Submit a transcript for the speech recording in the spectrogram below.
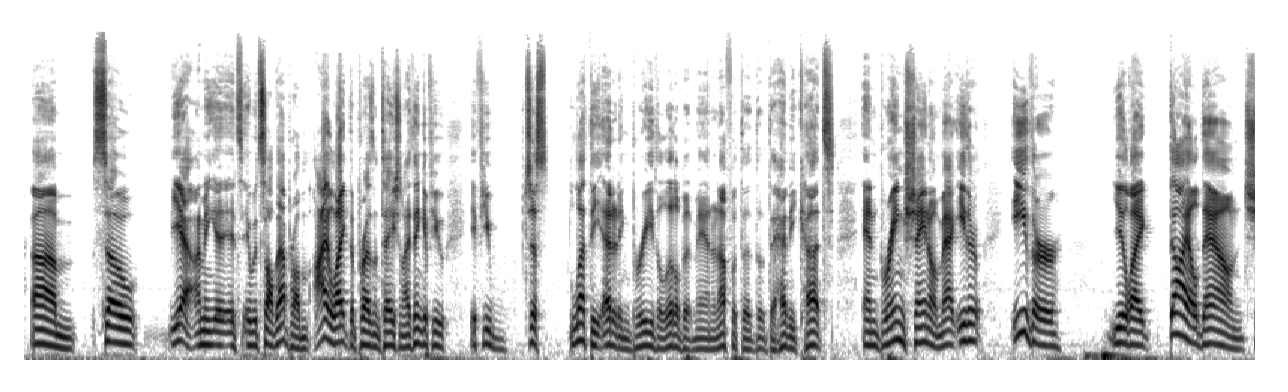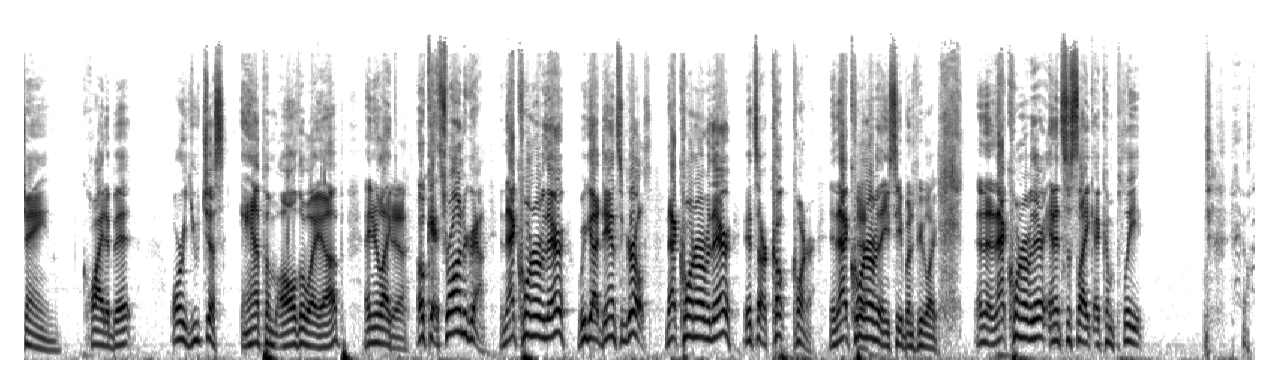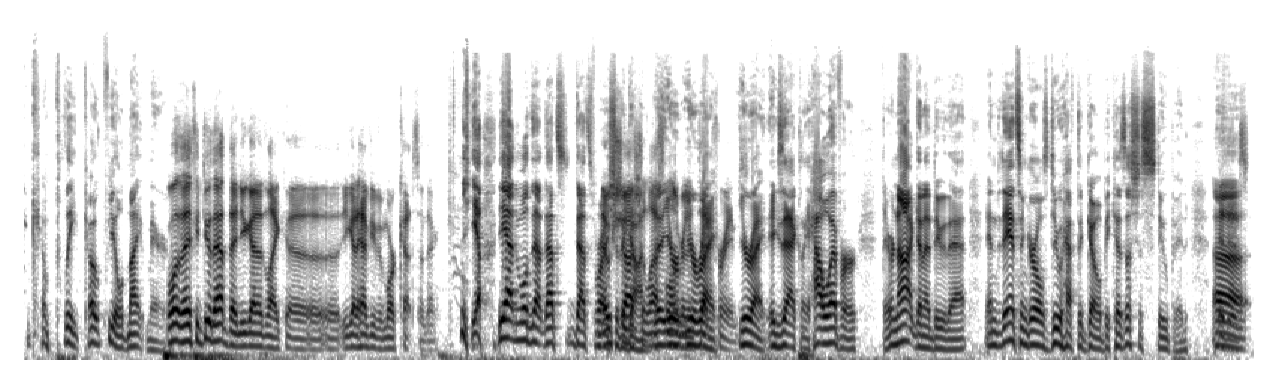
Um, so yeah, I mean, it, it's it would solve that problem. I like the presentation. I think if you if you just let the editing breathe a little bit, man, enough with the the, the heavy cuts and bring Shane O'Mac either either you like dial down Shane quite a bit, or you just amp him all the way up, and you're like, Yeah. okay, it's Raw Underground. In that corner over there, we got dancing girls. In that corner over there, it's our Coke corner. In that corner Yeah. over there, you see a bunch of people like, and then in that corner over there, and it's just like a complete, like complete Coke fueled nightmare. Well, if you do that, then you got to like uh, you got to have even more cuts in there. yeah, yeah. Well, that, that's that's where I No should have gone. last you're you're 10 right. frames. You're right. Exactly. However, they're not going to do that, and the dancing girls do have to go because that's just stupid. Uh, is.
